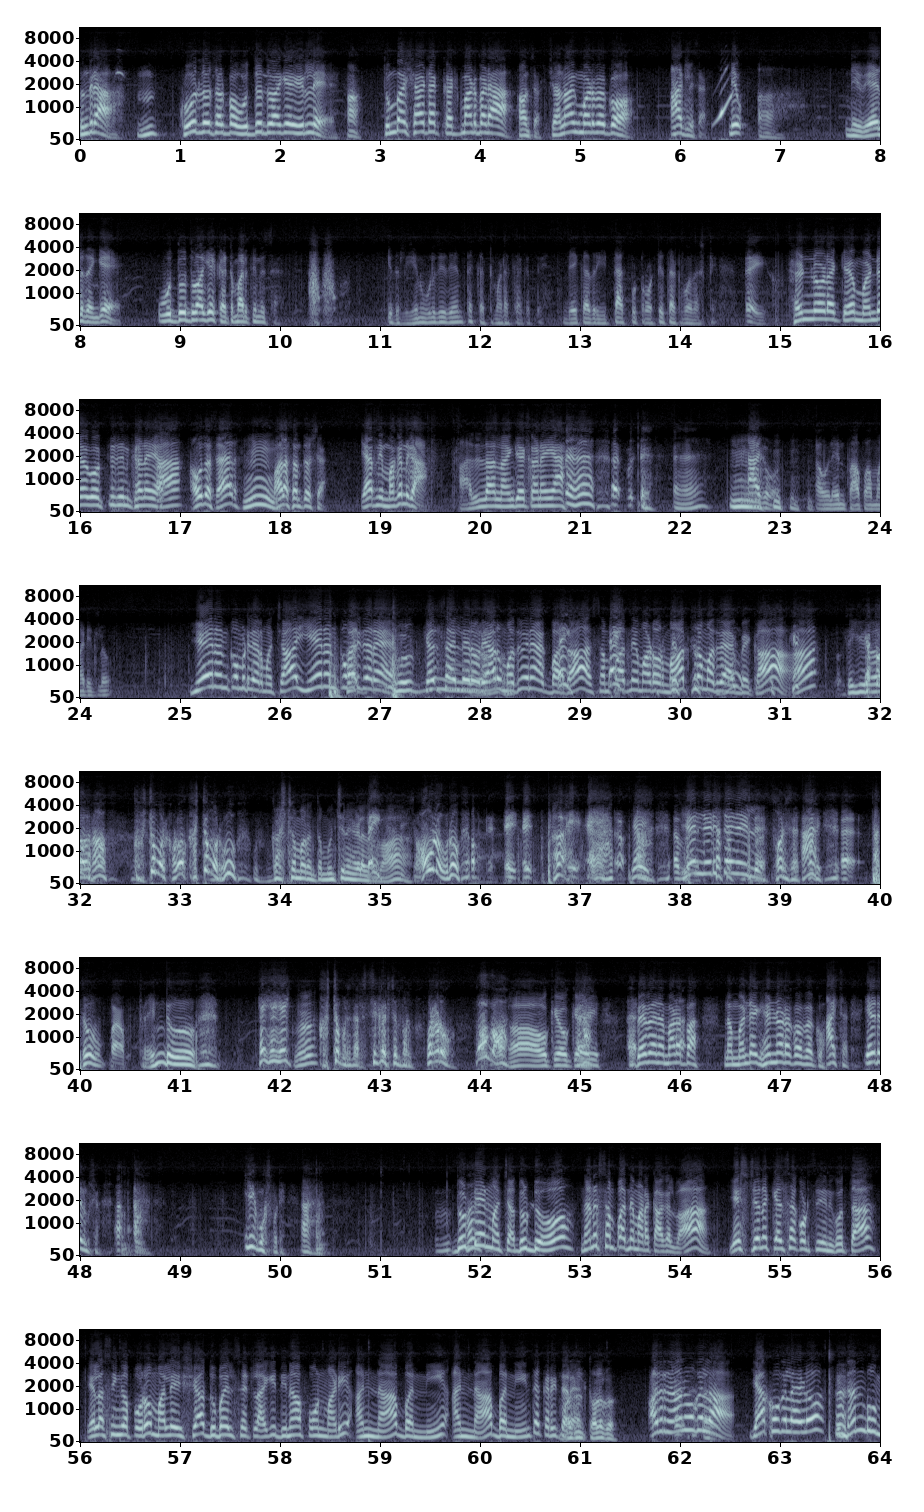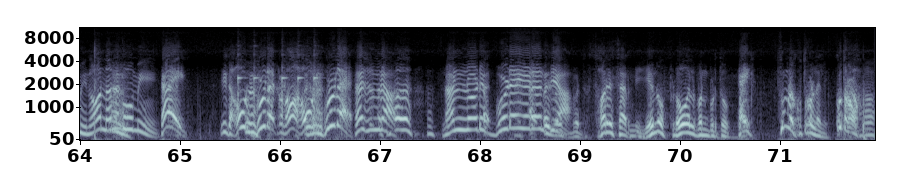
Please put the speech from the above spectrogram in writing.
ಸುಂದ್ರ ಹ್ಮ್? ಕೂದಲು ಸ್ವಲ್ಪ ಉದ್ದುದ್ವಾಗೆ ಇರ್ಲಿ. ತುಂಬಾ ಶಾರ್ಟ್ ಆಗಿ ಕಟ್ ಮಾಡಬೇಡ. ಹೌದು ಸರ್. ಚೆನ್ನಾಗಿ ಮಾಡ್ಬೇಕು. ಆಗ್ಲಿ ಸರ್. ನೀವು ನೀವು ಹೇಳ್ದಂಗೆ ಉದ್ದುದ್ವಾಗೆ ಕಟ್ ಮಾಡ್ತೀನಿ ಸರ್. ಇದ್ರಲ್ಲಿ ಏನು ಉಳಿದಿದೆ ಅಂತ ಕಟ್ ಮಾಡಕ್ಕಾಗತ್ತೆ. ಬೇಕಾದ್ರೆ ಹಿಟ್ಟಾಕ್ಬಿಟ್ಟು ರೊಟ್ಟಿ ತಟ್ಬೋದಷ್ಟೇ. ಏಯ್ ಹೆಣ್ಣು ನೋಡಕ್ಕೆ ಮಂಡ್ಯಾಗ ಹೋಗ್ತಿದ್ದೀನಿ ಕಣಯ್ಯ. ಹೌದಾ ಸರ್? ಹ್ಮ್. ಬಹಳ ಸಂತೋಷ. ಯಾರು ನಿಮ್ಮ ಮಗನ್ಗ? ಅಲ್ಲ ನಂಗೆ ಕಣಯ್ಯ. ಅವಳೇನ್ ಪಾಪ ಮಾಡಿದ್ಲು? ಏನ್ ಅನ್ಕೊಂಡ್ಬಿಟ್ಟಿದಾರೆ ಮಚ್ಚ ಏನ್ ಅನ್ಕೊಂಡ್ಬಿಟ್ಟಿದ್ದಾರೆ ಕೆಲ್ಸ ಇಲ್ಲದೆ ಇರೋರು ಯಾರು ಮದ್ವೆನೇ ಆಗ್ಬಾರ್ದಾ ಸಂಪಾದನೆ ಮಾಡೋರು ಮಾತ್ರ ಮದ್ವೆ ಆಗ್ಬೇಕಾ ಕಸ್ಟಮರ್ ಕಣೋ ಕಸ್ಟಮರು ಕಸ್ಟಮರ್ ಅಂತ ಮುಂಚೆನೆ ಹೇಳಲ್ವಾ ಅವನು ಅವನು ಏನ್ ನಡೀತಾ ಇದೆ ಇಲ್ಲಿ? ಸಾರಿ ಸರ್ ಅದು ಫ್ರೆಂಡು ಹ್ಮ್? ಕಸ್ಟಮರ್ ಇದ್ದಾರೆ ಸಿಗರೇಟ್ ಸಿಂಬಲ್ ಹೊರಡು ಹೋಗೋ ಓಕೆ ಓಕೆ ಬೇಬೇನೆ ಮಾಡಪ್ಪ ನಮ್ಮ ಮಂಡ್ಯಾಗ ಹೆಣ್ಣು ನೋಡಕ್ ಹೋಗ್ಬೇಕು ಆಯ್ತು ಸರ್ ಎರಡು ನಿಮಿಷ ಈಗ ಮುಗಿಸ್ಬಿಡಿ ದುಡ್ಡು ಏನ್ ಮಚ್ಚ? ದುಡ್ಡು ನನಗ್ ಸಂಪಾದನೆ ಮಾಡಕ್ ಆಗಲ್ವಾ ಎಷ್ಟ್ ಜನ ಕೆಲಸ ಕೊಡ್ತಿದೀನಿ ಗೊತ್ತಾ? ಎಲ್ಲ ಸಿಂಗಾಪುರ್ ಮಲೇಷ್ಯಾ ದುಬೈಲ್ ಸೆಟ್ಲ್ ಆಗಿ ದಿನಾ ಫೋನ್ ಮಾಡಿ ಅಣ್ಣ ಬನ್ನಿ ಅಣ್ಣ ಬನ್ನಿ ಅಂತ ಕರೀತಾರೆ. ತೊಲಗು. ಆದ್ರೆ ನಾನು ಹೋಗಲ್ಲ. ಯಾಕೆ ಹೋಗಲ್ಲ ಹೇಳು? ಇದು ನನ್ ಭೂಮಿನೋ? ನನ್ ಭೂಮಿ. ಇದು ಅವ್ರು ಕಣೋ ಅವ್ರು ನನ್ ನೋಡಿ ಬುಡೆ ಸಾರಿ ಸರ್ ಏನೋ ಫ್ಲೋ ಅಲ್ಲಿ ಬಂದ್ಬಿಡ್ತು. ಸುಮ್ಮನೆ ಕುತ್ಕೊಳ್ಳಿ. ಕುತ್ಕೊಳ್ಳೋ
